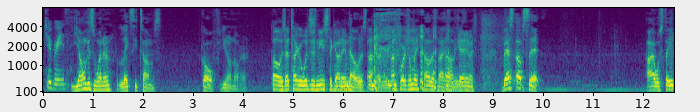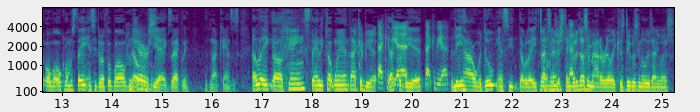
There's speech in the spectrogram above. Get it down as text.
Drew Brees. Youngest winner, Lexi Thompson. Golf, you don't know her. Oh, is that Tiger Woods' niece that got in? No, that's not her league. Unfortunately. No, that's not his Oh, niece. okay, anyways. Best upset. Iowa State over Oklahoma State, NCAA football. Who no. cares? Yeah, exactly. It's not Kansas. LA uh, Kings, Stanley Cup win. That could be it. That could, That be, could it. be it. That could be it. Lehigh over Duke, NCAA That's tournament. interesting, but it doesn't matter really because Duke was going to lose anyways.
